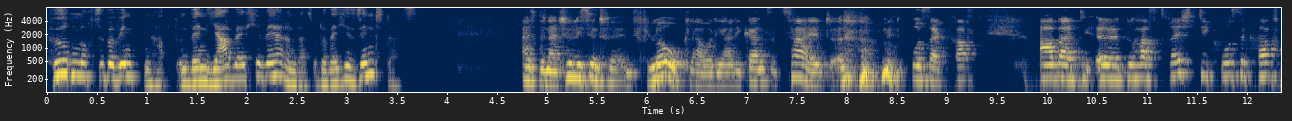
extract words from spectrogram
Hürden noch zu überwinden habt? Und wenn ja, welche wären das? Oder welche sind das? Also natürlich sind wir im Flow, Claudia, die ganze Zeit mit großer Kraft. Aber die, äh, du hast recht, die große Kraft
